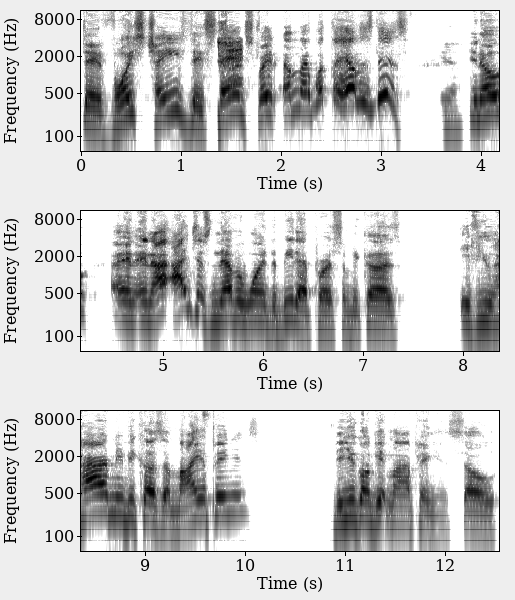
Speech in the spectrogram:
their voice changed, they stand straight. I'm like, what the hell is this? Yeah. You know, and and I, I just never wanted to be that person because if you hire me because of my opinions, then you're gonna get my opinions. So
